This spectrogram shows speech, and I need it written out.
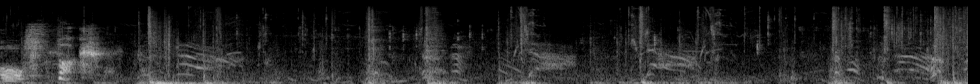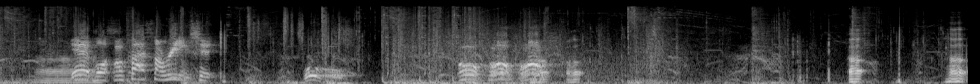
Oh fuck. Yeah, boss, I'm fast on reading shit. Oh, oh, oh, oh. Oh. Uh. Uh.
